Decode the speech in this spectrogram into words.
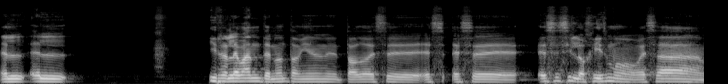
El, el irrelevante, ¿no? También eh, todo ese, es- ese, ese silogismo, esa,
